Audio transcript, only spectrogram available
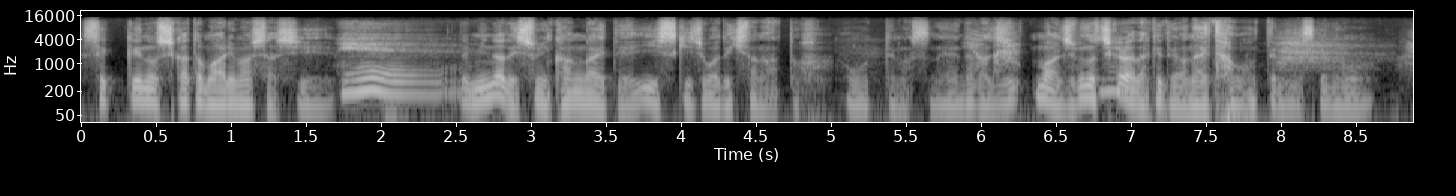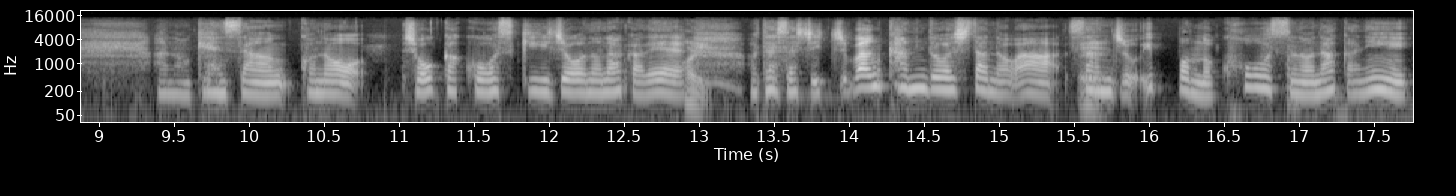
設計の仕方もありましたし、でみんなで一緒に考えていいスキー場ができたなと思ってますね。だからじ、まあ、自分の力だけではないと思ってるんですけども。あの健さんこの消火口スキー場の中で、はい、私たち一番感動したのは31本のコースの中に、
